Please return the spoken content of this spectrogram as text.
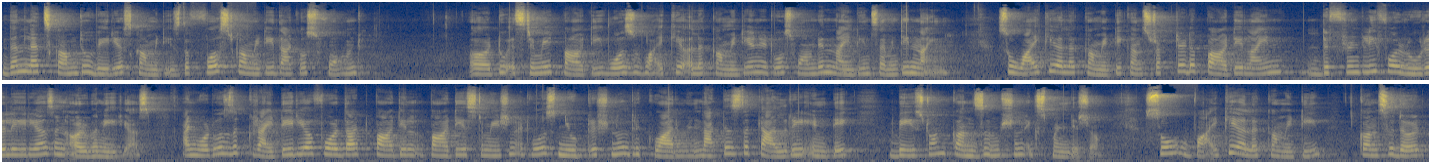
Then let's come to various committees. The first committee that was formed uh, to estimate poverty was YK Alagh committee and it was formed in 1979. So YK committee constructed a party line differently for rural areas and urban areas. And what was the criteria for that party, party estimation? It was nutritional requirement that is the calorie intake based on consumption expenditure. So YK committee considered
